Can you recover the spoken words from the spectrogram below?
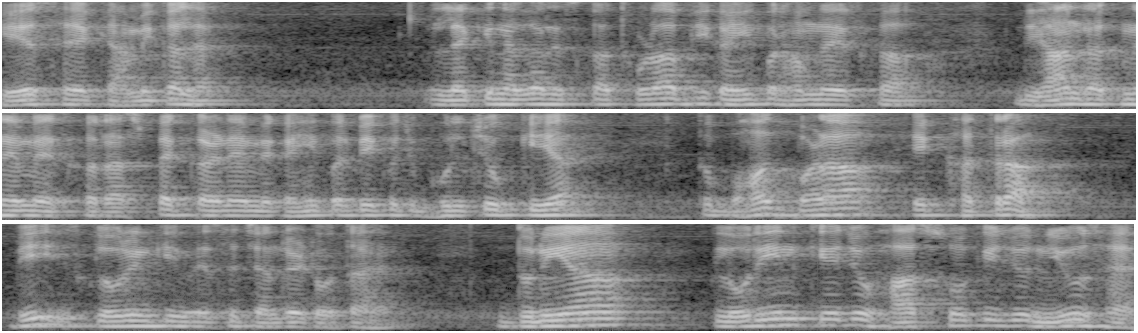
गैस है केमिकल है। लेकिन अगर इसका थोड़ा भी कहीं पर हमने इसका ध्यान रखने में, इसका रेस्पेक्ट करने में कहीं पर भी कुछ भूल चूक किया तो बहुत बड़ा एक खतरा भी इस क्लोरीन की वजह से जनरेट होता है। दुनिया क्लोरीन के जो हादसों की जो न्यूज़ है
